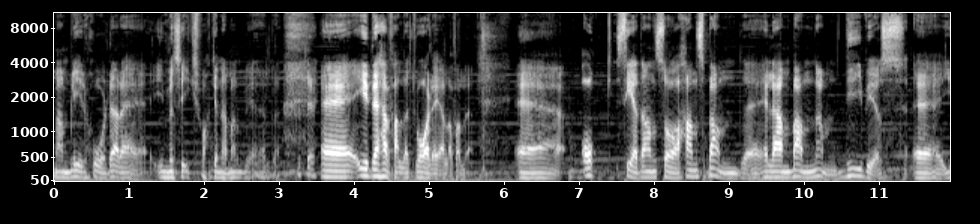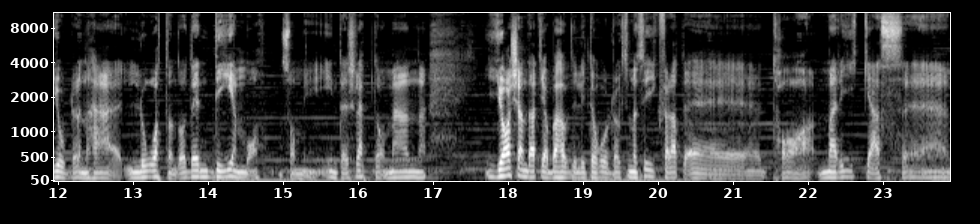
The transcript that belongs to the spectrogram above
man blir hårdare i musiksmaken när man blir äldre. Okay. Eh, I det här fallet var det i alla fall det. Eh, och sedan så hans band eller han bandnamn Divius eh, gjorde den här låten då. Det är en demo som inte är släppt då, men jag kände att jag behövde lite hårdrocksmusik för att eh, ta Marikas eh,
